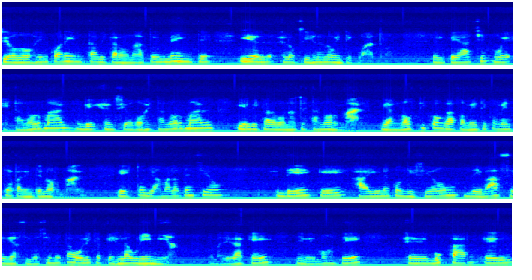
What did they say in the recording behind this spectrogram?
CO2 en 40, bicarbonato en 20 y el, el oxígeno en 94 el pH está normal, el CO2 está normal y el bicarbonato está normal. Diagnóstico gasométricamente aparente normal. Esto llama la atención de que hay una condición de base de acidosis metabólica que es la uremia. De manera que debemos de eh, buscar el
